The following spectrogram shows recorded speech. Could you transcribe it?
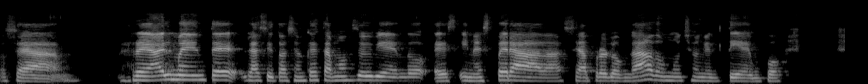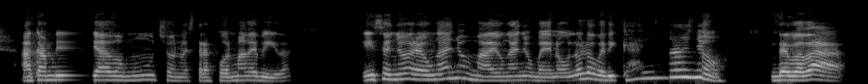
O sea, realmente la situación que estamos viviendo es inesperada, se ha prolongado mucho en el tiempo, ha cambiado mucho nuestra forma de vida. Y señores, un año más y un año menos, uno lo ve y hay un año. De verdad,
